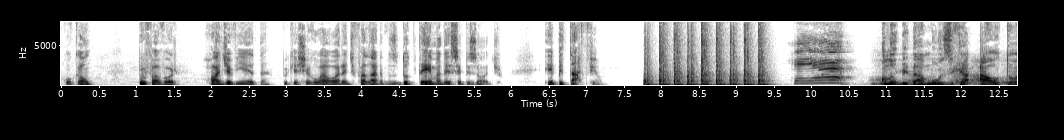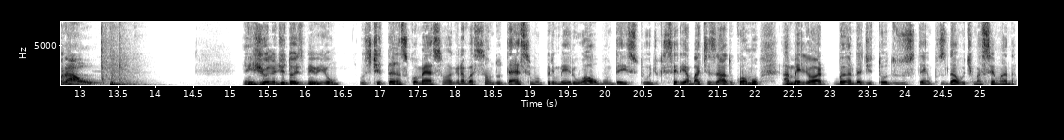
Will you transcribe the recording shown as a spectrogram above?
Cocão, por favor, rode a vinheta, porque chegou a hora de falarmos do tema desse episódio: Epitáfio. Quem é? Clube da Música Autoral. Em julho de 2001, os Titãs começam a gravação do 11º álbum de estúdio que seria batizado como a melhor banda de todos os tempos da última semana.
